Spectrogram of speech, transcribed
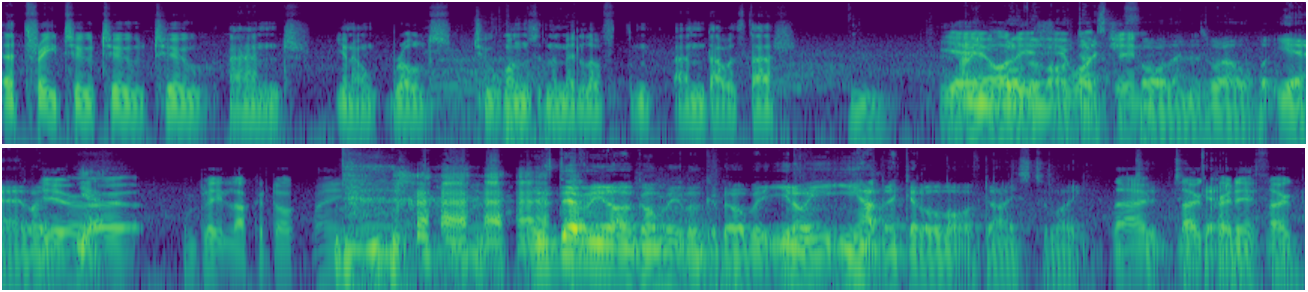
a three two two two, and you know rolled two ones in the middle of them, and that was that. Yeah, I mean, he Ollie, rolled a lot of dice watching, before then as well. But yeah, like you're Yeah. a complete lucker dog, mate. Yeah. it's definitely not a complete luck at dog, But you know, he, he had to get a lot of dice to like. No, to, to no get credit, no, anything.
